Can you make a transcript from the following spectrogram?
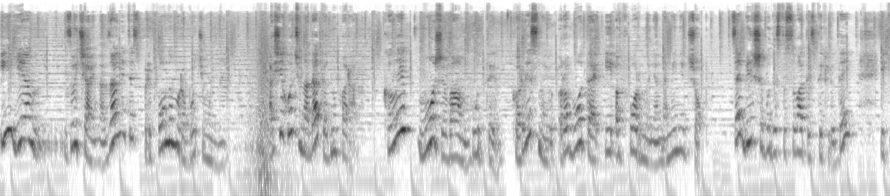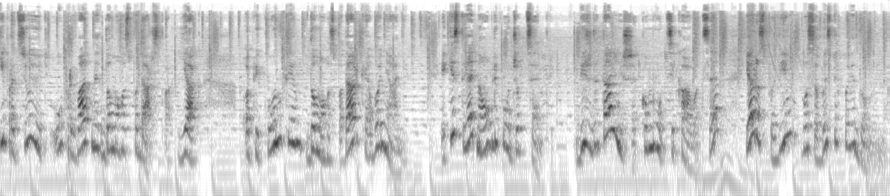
і є звичайна зайнятість при повному робочому дні. А ще хочу надати одну пораду. Коли може вам бути корисною робота і оформлення на міні-джоб? Це більше буде стосуватись тих людей, які працюють у приватних домогосподарствах, як опікунки, домогосподарки або няні, які стоять на обліку у джоб-центрі. Більш детальніше, кому цікаво це, я розповім в особистих повідомленнях.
